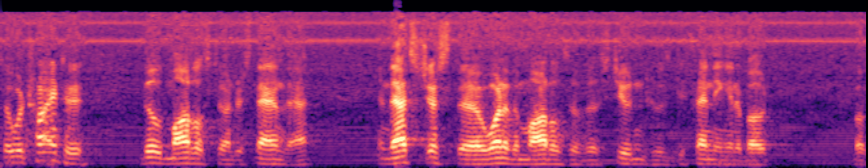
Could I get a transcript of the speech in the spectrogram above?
So we're trying to build models to understand that. And that's just uh, one of the models of a student who's defending in about, about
